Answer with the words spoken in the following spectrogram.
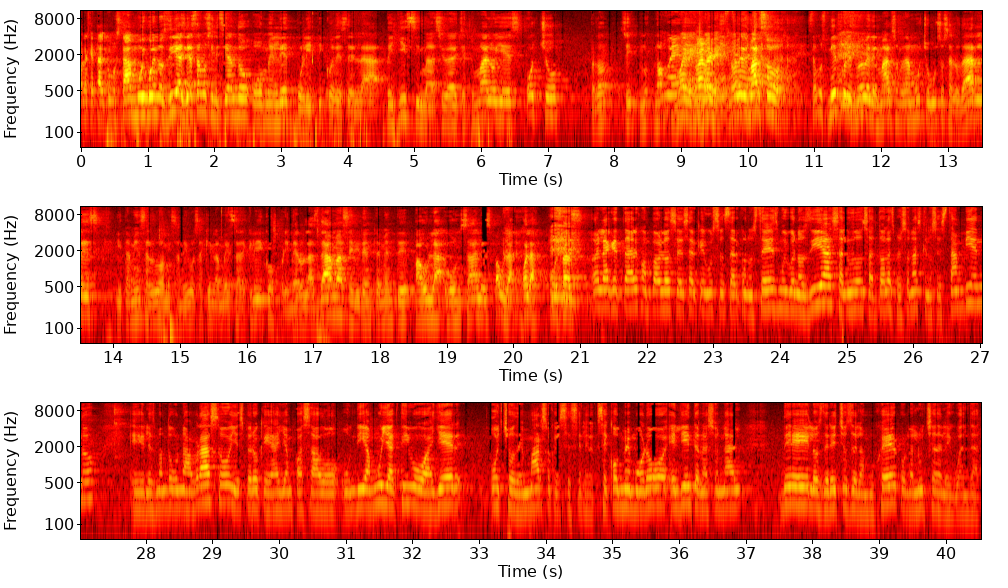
Hola, ¿qué tal? ¿Cómo está? Muy buenos días. Ya estamos iniciando Omelet Político desde la bellísima ciudad de Chetumal. Hoy es 8, perdón, sí, no, 9, 9, 9 de marzo. Estamos miércoles 9 de marzo. Me da mucho gusto saludarles y también saludo a mis amigos aquí en la mesa de acrílico. Primero las damas, evidentemente Paula González. Paula, hola, ¿cómo estás? Hola, ¿qué tal? Juan Pablo César, qué gusto estar con ustedes. Muy buenos días. Saludos a todas las personas que nos están viendo. Eh, les mando un abrazo y espero que hayan pasado un día muy activo ayer, 8 de marzo, que se, se conmemoró el Día Internacional de los Derechos de la Mujer por la lucha de la igualdad.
